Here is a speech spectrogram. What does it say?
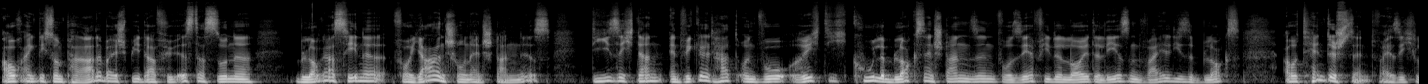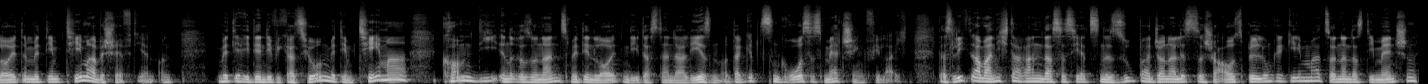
auch eigentlich so ein Paradebeispiel dafür ist, dass so eine Blogger-Szene vor Jahren schon entstanden ist, die sich dann entwickelt hat und wo richtig coole Blogs entstanden sind, wo sehr viele Leute lesen, weil diese Blogs authentisch sind, weil sich Leute mit dem Thema beschäftigen. Und mit der Identifikation mit dem Thema kommen die in Resonanz mit den Leuten, die das dann da lesen. Und da gibt es ein großes Matching vielleicht. Das liegt aber nicht daran, dass es jetzt eine super journalistische Ausbildung gegeben hat, sondern dass die Menschen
